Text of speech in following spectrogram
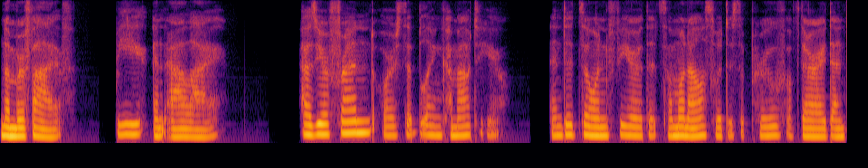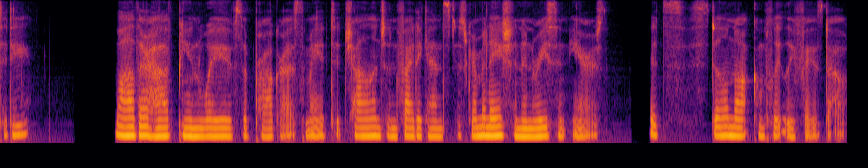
Number five, be an ally. Has your friend or sibling come out to you and did so in fear that someone else would disapprove of their identity? While there have been waves of progress made to challenge and fight against discrimination in recent years, it's still not completely phased out.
